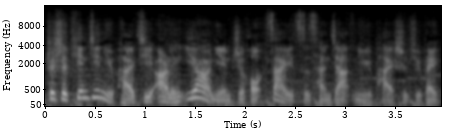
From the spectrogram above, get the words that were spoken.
这是天津女排继2012年之后再一次参加女排世俱杯。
